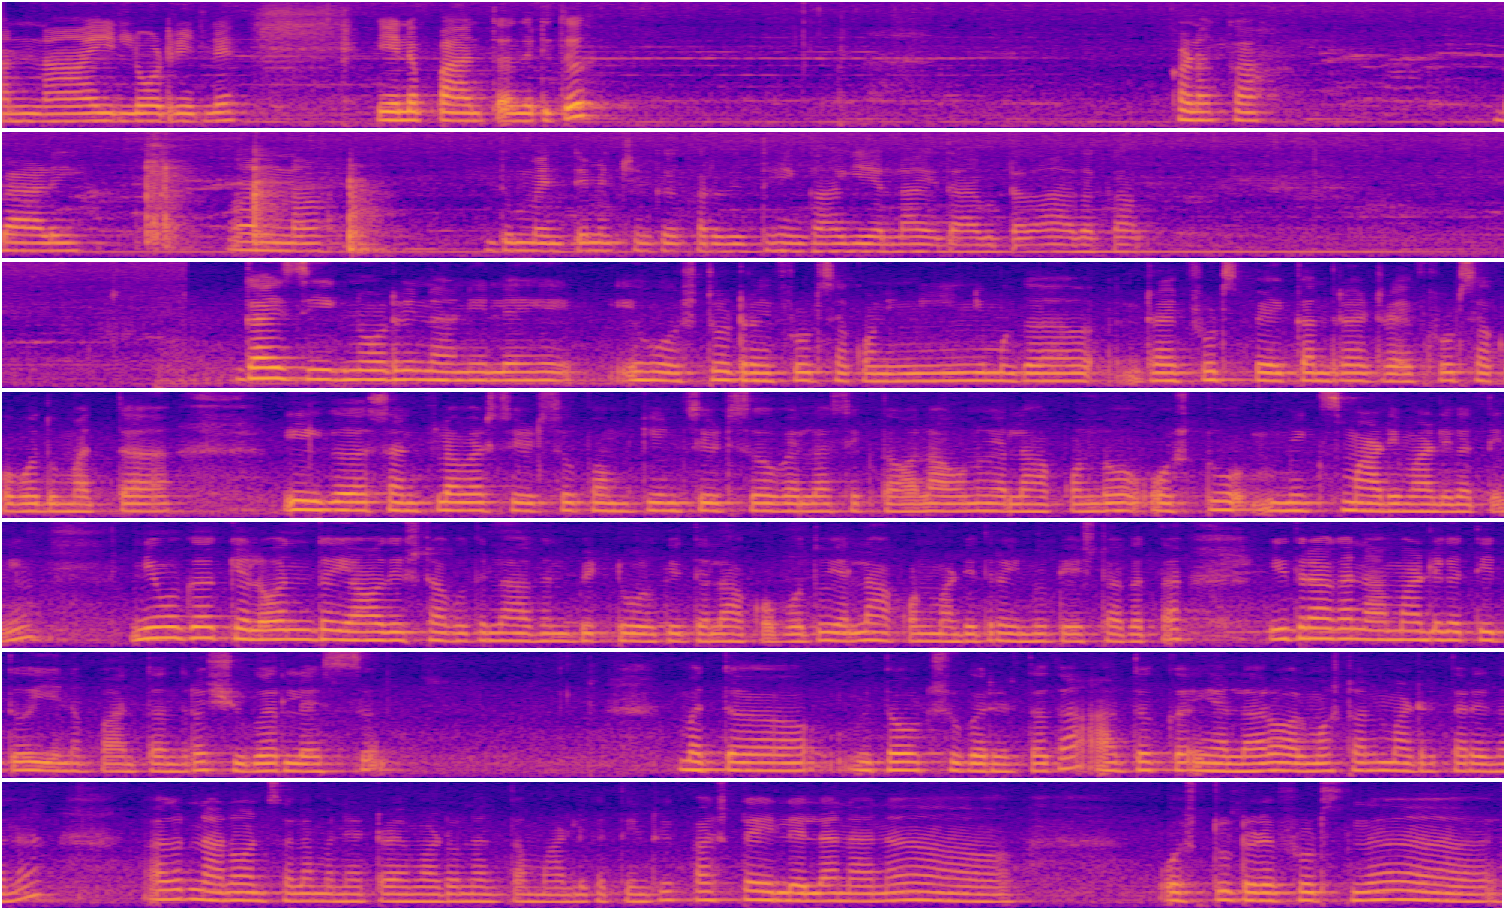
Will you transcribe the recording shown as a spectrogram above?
ಅನ್ನ ಇಲ್ಲಿ ನೋಡ್ರಿ ಇಲ್ಲೇ. ಏನಪ್ಪ ಅಂತಂದ್ರೆ ಇದು ಕಣಕ, ಬ್ಯಾಳಿ, ಅನ್ನ, ಇದು ಮೆಂತೆ ಮೆಣಸಿನ್ಕಾಯಿ ಕರೆದಿದ್ದು ಹೀಗಾಗಿ ಎಲ್ಲ ಇದಾಗ್ಬಿಟ್ಟದ ಅದಕ್ಕೆ. ಗೈಸ್ ಈಗ ನೋಡ್ರಿ ನಾನು ಇವು ಅಷ್ಟು ಡ್ರೈ ಫ್ರೂಟ್ಸ್ ಹಾಕೊಂಡಿನಿ. ನಿಮ್ಗೆ ಡ್ರೈ ಫ್ರೂಟ್ಸ್ ಬೇಕಂದ್ರೆ ಡ್ರೈ ಫ್ರೂಟ್ಸ್ ಹಾಕೋಬೋದು, ಮತ್ತು ಈಗ ಸನ್ಫ್ಲವರ್ ಸೀಡ್ಸು ಪಂಪ್ಕಿನ್ ಸೀಡ್ಸು ಅವೆಲ್ಲ ಸಿಗ್ತಾವಲ್ಲ, ಅವನು ಎಲ್ಲ ಹಾಕ್ಕೊಂಡು ಅಷ್ಟು ಮಿಕ್ಸ್ ಮಾಡಿ ಮಾಡ್ಲಿಕತ್ತೀನಿ ನಿಮಗೆ ಕೆಲವೊಂದು ಯಾವ್ದು ಇಷ್ಟ ಆಗೋದಿಲ್ಲ ಅದನ್ನು ಬಿಟ್ಟು ಉಳ್ದಿದ್ದೆಲ್ಲ ಹಾಕೋಬೋದು. ಎಲ್ಲ ಹಾಕೊಂಡು ಮಾಡಿದರೆ ಇನ್ನೂ ಟೇಸ್ಟ್ ಆಗುತ್ತೆ? ಇದ್ರಾಗ ನಾ ಮಾಡ್ಲಿಕತ್ತಿದ್ದು ಏನಪ್ಪ ಅಂತಂದ್ರೆ ಶುಗರ್ಲೆಸ್ ಮತ್ತು ವಿತೌಟ್ ಶುಗರ್ ಇರ್ತದೆ, ಅದಕ್ಕೆ ಎಲ್ಲರೂ ಆಲ್ಮೋಸ್ಟ್ ಆಲ್ ಮಾಡಿರ್ತಾರೆ ಇದನ್ನು. ಆದ್ರೆ ನಾನು ಒಂದು ಸಲ ಮನೆ ಟ್ರೈ ಮಾಡೋಣ ಅಂತ ಮಾಡ್ಲಿಕ್ಕತ್ತೀನಿ ರೀ ಫಸ್ಟ್ ಇಲ್ಲೆಲ್ಲ ನಾನು ಅಷ್ಟು ಡ್ರೈ ಫ್ರೂಟ್ಸ್ನ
